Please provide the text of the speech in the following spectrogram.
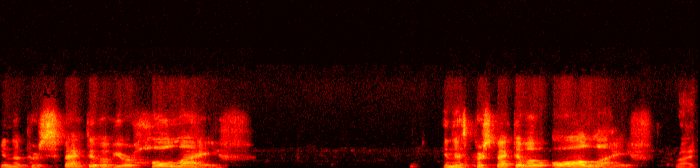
in the perspective of your whole life, in this perspective of all life, right?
